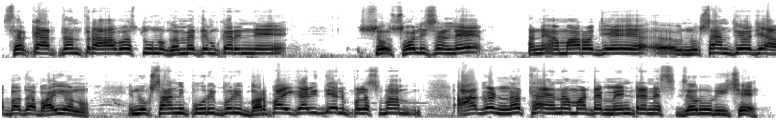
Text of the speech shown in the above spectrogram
સરકાર તંત્ર આ વસ્તુનું ગમે તેમ કરીને સોલ્યુશન લે અને અમારો જે નુકસાન થયો છે આ બધા ભાઈઓનું, એ નુકસાનની પૂરીપૂરી ભરપાઈ કરી દે અને પ્લસમાં આગળ ન થાય એના માટે મેન્ટેનન્સ જરૂરી છે.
